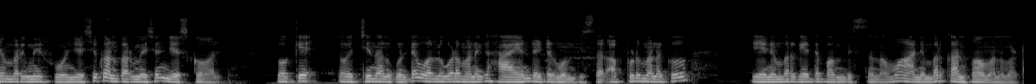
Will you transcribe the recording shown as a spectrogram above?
నెంబర్కి మీరు ఫోన్ చేసి కన్ఫర్మేషన్ చేసుకోవాలి. ఓకే వచ్చింది అనుకుంటే వాళ్ళు కూడా మనకి హాయ్ అని రిటర్న్ పంపిస్తారు. అప్పుడు మనకు ఏ నెంబర్కి అయితే పంపిస్తున్నామో ఆ నెంబర్ కన్ఫామ్ అనమాట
